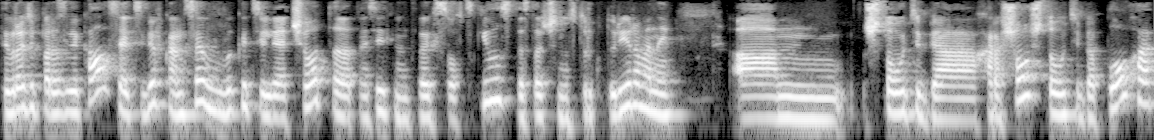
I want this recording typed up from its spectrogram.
Ты вроде поразвлекался, а тебе в конце выкатили отчет относительно твоих soft skills, достаточно структурированный что у тебя хорошо, что у тебя плохо,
